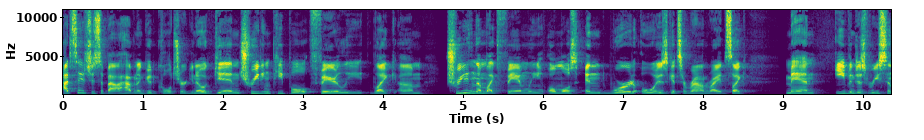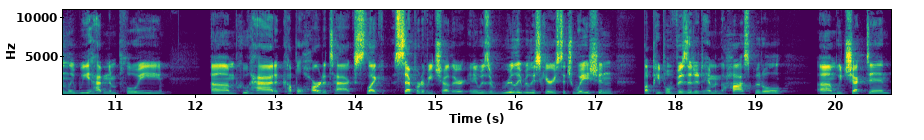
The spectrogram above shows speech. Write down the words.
I'd say it's just about having a good culture. You know, again, treating people fairly, like um, treating them like family almost. And word always gets around, right? It's like, man, even just recently, we had an employee um, who had a couple heart attacks, like separate of each other, and it was a really really scary situation. But people visited him in the hospital. Um, we checked in.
